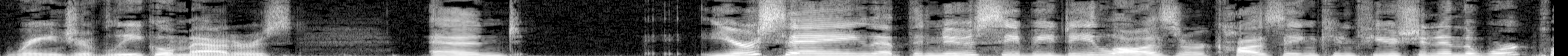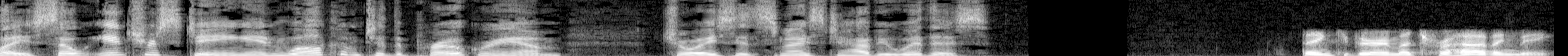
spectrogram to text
range of legal matters. And you're saying that the new CBD laws are causing confusion in the workplace. So interesting, and welcome to the program, Joyce. It's nice to have you with us. Thank you very much for having me.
